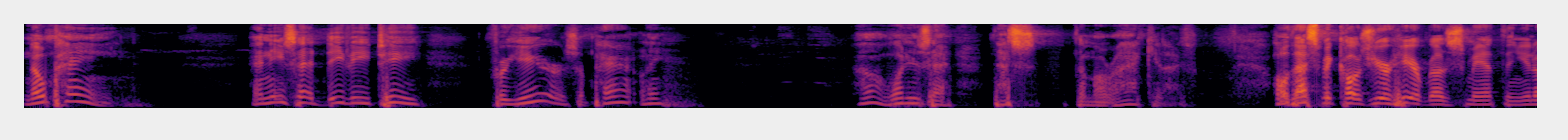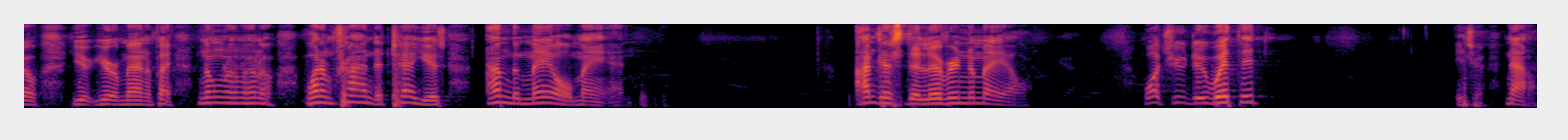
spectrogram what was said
No pain. And he's had DVT for years, apparently. Oh, what is that? That's the miraculous. Oh, that's because you're here, Brother Smith, and you know you're, a man of faith. No, no, no, no. What I'm trying to tell you is I'm the mailman. I'm just delivering the mail. What you do with it is your, now.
